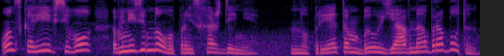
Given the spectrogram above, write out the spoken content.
он, скорее всего, внеземного происхождения, но при этом был явно обработан.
